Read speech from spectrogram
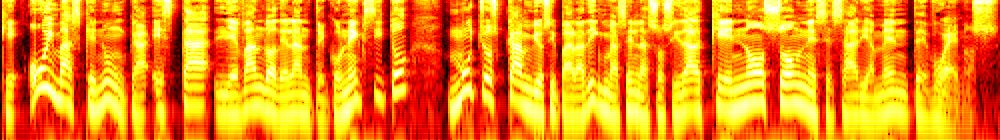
que hoy más que nunca está llevando adelante con éxito muchos cambios y paradigmas en la sociedad que no son necesariamente buenos.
